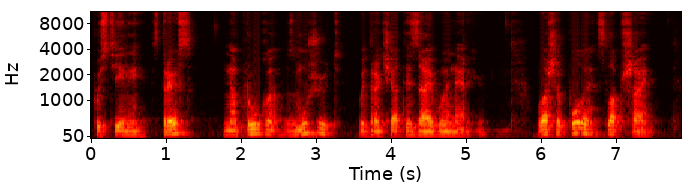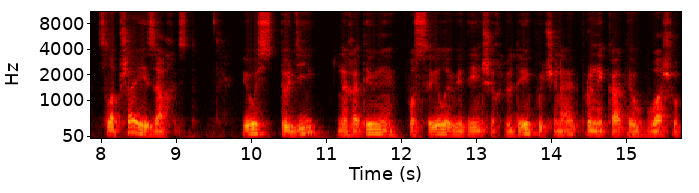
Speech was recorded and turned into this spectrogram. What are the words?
Постійний стрес, напруга змушують витрачати зайву енергію. Ваше поле слабшає, слабшає і захист. І ось тоді негативні посили від інших людей починають проникати в вашу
